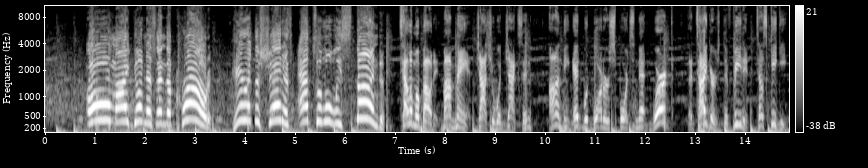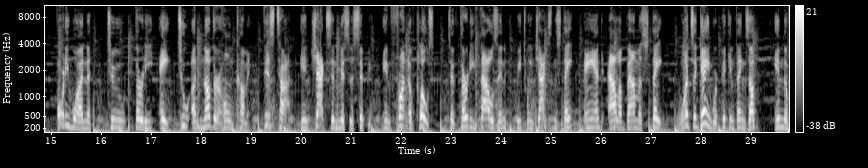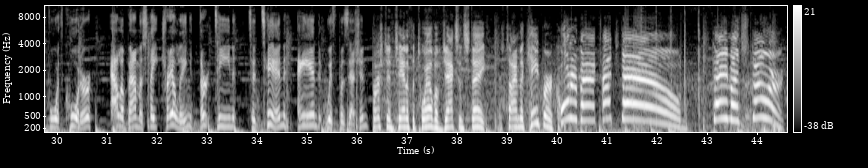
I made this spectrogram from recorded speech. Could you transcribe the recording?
Oh my goodness, and the crowd here at the shed is absolutely stunned! Tell him about it. My man, Joshua Jackson, on the Edward Waters Sports Network. The Tigers defeated Tuskegee 41 to 38 to another homecoming. This time in Jackson, Mississippi, in front of close to 30,000 between Jackson State and Alabama State. Once again, we're picking things up in the fourth quarter. Alabama State trailing 13 to 10 and with possession. First and 10 at the 12 of Jackson State. This time the keeper, quarterback, touchdown! Damon Stewart,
